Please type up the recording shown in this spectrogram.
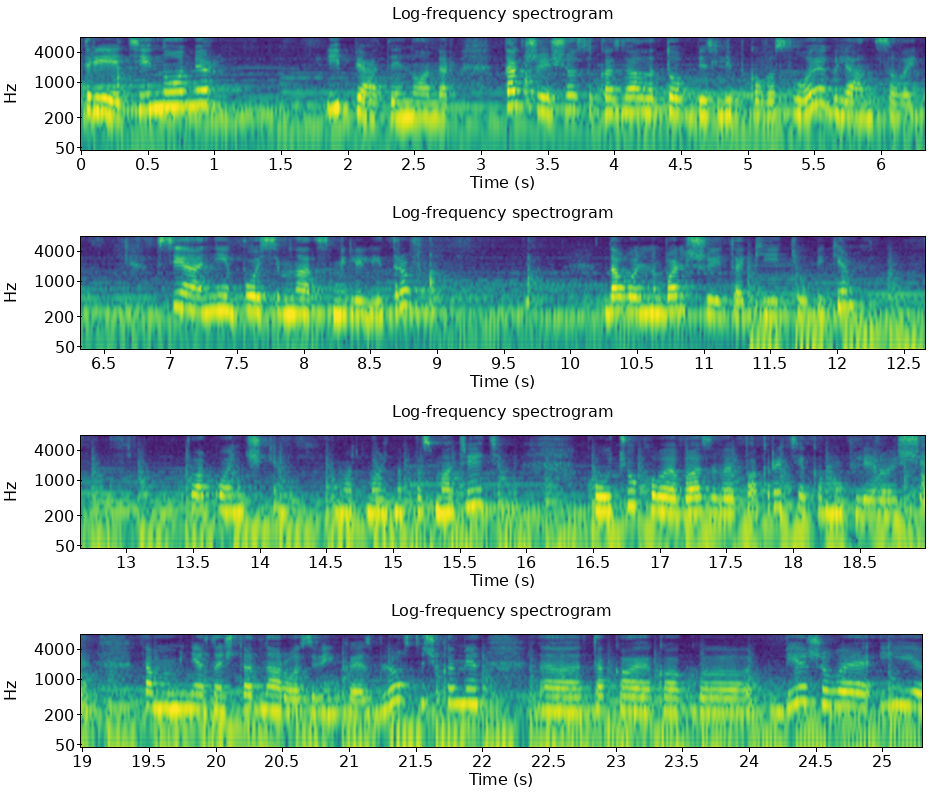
третий номер и пятый номер. Также еще заказала топ без липкого слоя глянцевый. Все они по 17 миллилитров. Довольно большие такие тюбики, флакончики. Вот можно посмотреть. Каучуковое базовое покрытие камуфлирующее. Там у меня, значит, одна розовенькая с блесточками, э, такая как э, бежевая и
